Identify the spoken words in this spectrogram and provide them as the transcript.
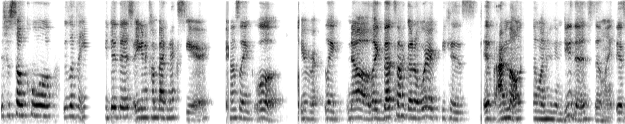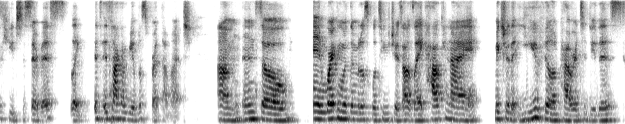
this was so cool. We love that you did this. Are you gonna come back next year? And I was like, well, you're like, no, like that's not gonna work because if I'm the only one who can do this, then like there's a huge disservice. Like it's, it's not gonna be able to spread that much. Um, and so in working with the middle school teachers, I was like, how can I make sure that you feel empowered to do this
